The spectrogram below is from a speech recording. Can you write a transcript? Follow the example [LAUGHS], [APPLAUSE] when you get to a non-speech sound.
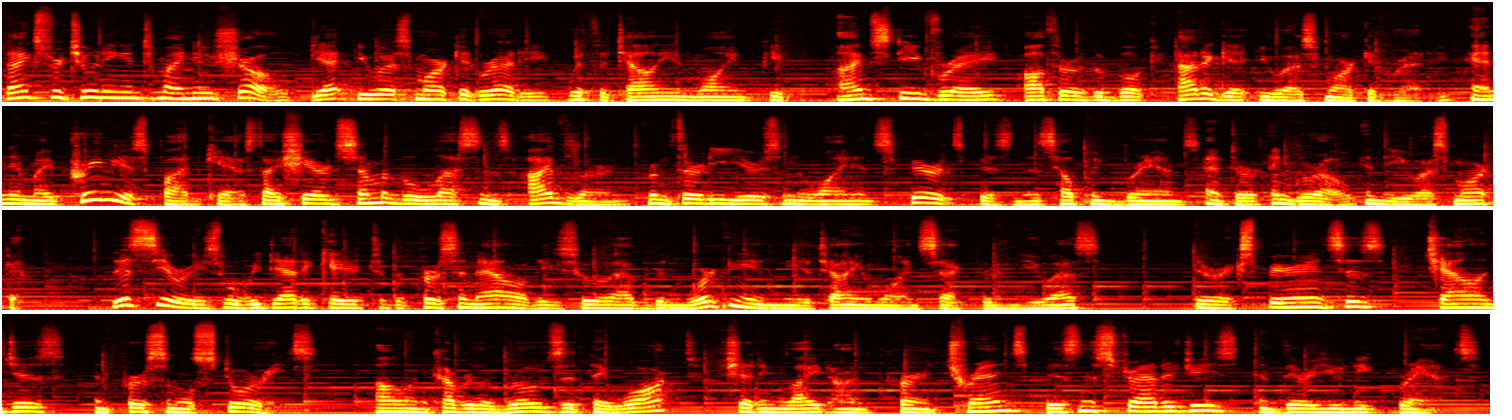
Thanks for tuning into my new show, Get U.S. Market Ready with Italian Wine People. I'm Steve Raye, author of the book How to Get U.S. Market Ready. And in my previous podcast, I shared some of the lessons I've learned from 30 years in the wine and spirits business, helping brands enter and grow in the U.S. market. This series will be dedicated to the personalities who have been working in the Italian wine sector in the U.S., their experiences, challenges, and personal stories. I'll uncover the roads that they walked, shedding light on current trends, business strategies, and their unique brands.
